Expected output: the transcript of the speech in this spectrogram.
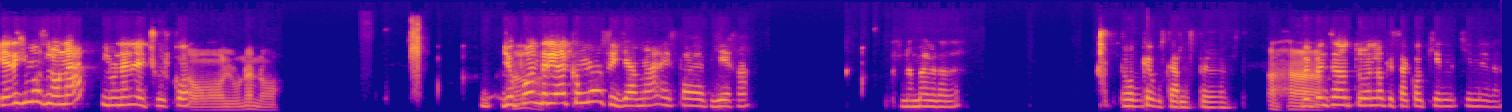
¿Ya dijimos Luna? ¿Luna en el chusco? No, Luna no. Yo pondría, ¿cómo se llama esta vieja? no me agrada. Tengo que buscarlas, pero. Ajá. Me he pensado tú en lo que sacó quién, quién era.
